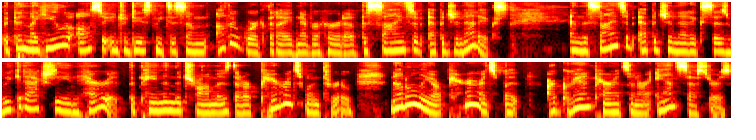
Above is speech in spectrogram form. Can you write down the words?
But then my healer also introduced me to some other work that I had never heard of the science of epigenetics. And the science of epigenetics says we could actually inherit the pain and the traumas that our parents went through. Not only our parents, but our grandparents and our ancestors.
